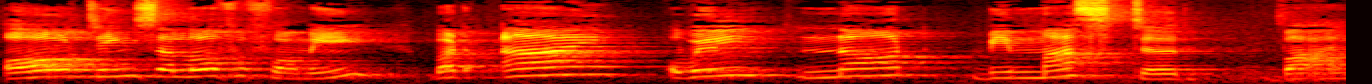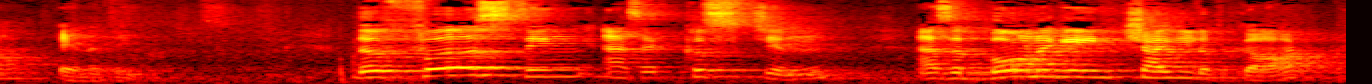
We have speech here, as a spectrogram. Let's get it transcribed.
All things are lawful for me, but I will not be mastered by anything. The first thing as a Christian, as a born again child of God,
